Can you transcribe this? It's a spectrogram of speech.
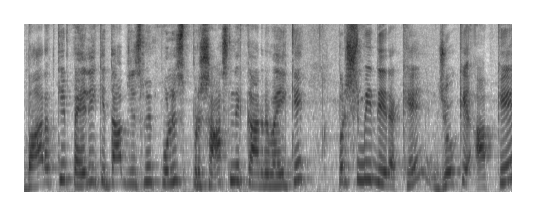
भारत की पहली किताब जिसमें पुलिस प्रशासनिक कार्रवाई के प्रश्न भी दे रखे जो कि आपके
